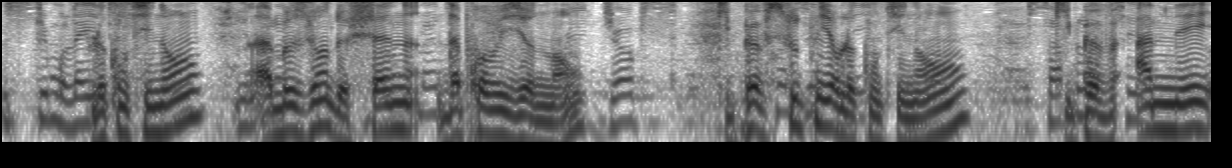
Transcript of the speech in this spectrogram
Le continent a besoin de chaînes d'approvisionnement qui peuvent soutenir le continent qui peuvent amener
